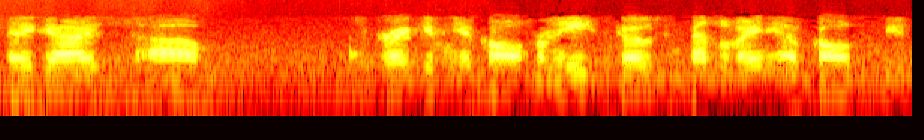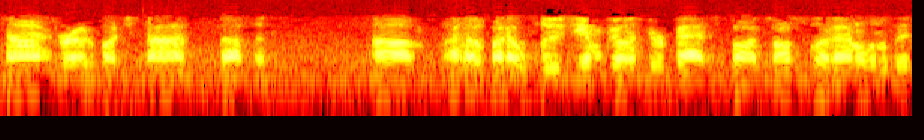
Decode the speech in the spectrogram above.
Hey guys, um, it's Greg giving you a call from the East Coast in Pennsylvania. I've called a few times, wrote a bunch of times and stuff, and um, I hope I don't lose you. I'm going through a bad spot, so I'll slow down a little bit.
